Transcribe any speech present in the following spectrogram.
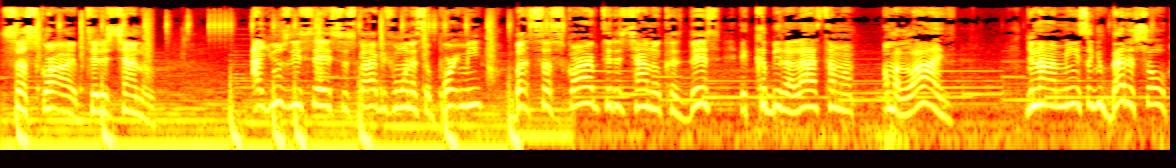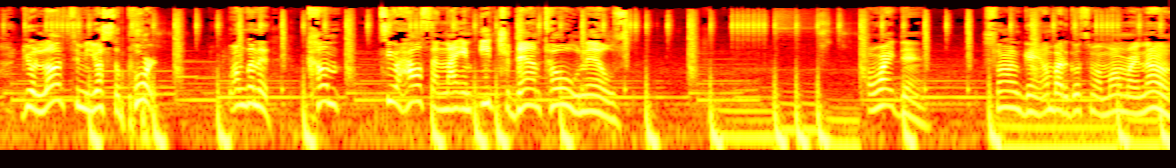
subscribe to this channel. I usually say subscribe if you want to support me, but subscribe to this channel because this, it could be the last time I'm, I'm alive. You know what I mean? So you better show your love to me, your support. I'm gonna come to your house at night and eat your damn toenails. All right then, slime gang. I'm about to go to my mom right now.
